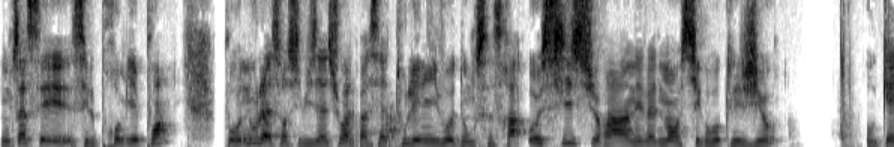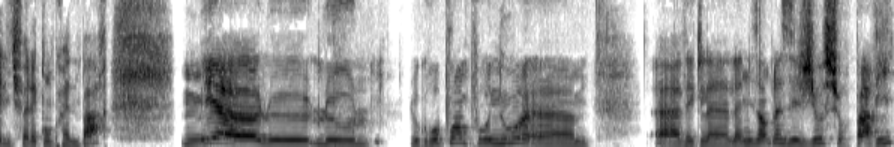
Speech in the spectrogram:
Donc, ça, c'est le premier point. Pour nous, la sensibilisation, elle passe à tous les niveaux. Donc, ce sera aussi sur un événement aussi gros que les JO auquel il fallait qu'on prenne part. Mais euh, le, le, le, gros point pour nous, euh, avec la, la, mise en place des JO sur Paris,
